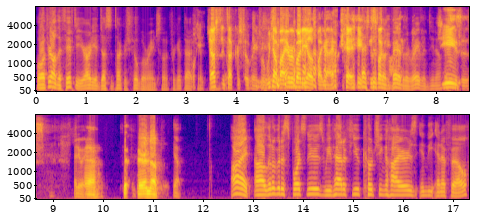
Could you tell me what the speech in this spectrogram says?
Well, if you're on the 50, you're already in Justin Tucker's field goal range, so forget that Okay, shit. Justin Tucker's field range. We talk about everybody else, my guy. Okay, That's It's just fucking- unfair to the Ravens, you know. Jesus. Anyway, Yeah, fair enough. Yeah. All right. A little bit of sports news. We've had a few coaching hires in the NFL.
